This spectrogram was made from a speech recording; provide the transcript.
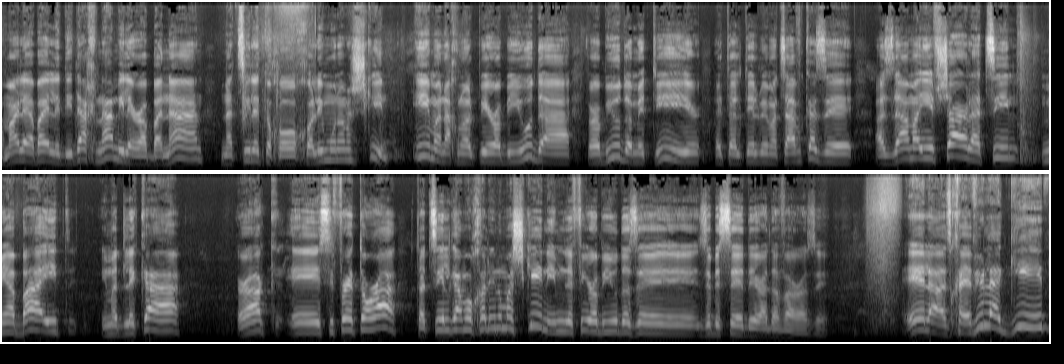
אמר לאביי, לדידך נמי לרבנן, נציל לתוכו חולים ונמשכין. אם אנחנו על פי רבי יהודה, ורבי יהודה מתיר לטלטל במצב כזה, אז למה אי אפשר להציל מהבית עם הדלקה רק אה, ספרי תורה, תציל גם אוכלין ומשכין, אם לפי רבי יהודה זה, זה בסדר הדבר הזה. אלא אז חייבים להגיד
